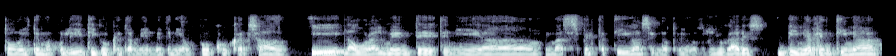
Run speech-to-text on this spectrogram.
todo el tema político que también me tenía un poco cansado y laboralmente tenía más expectativas en, otro, en otros lugares. Vine a Argentina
